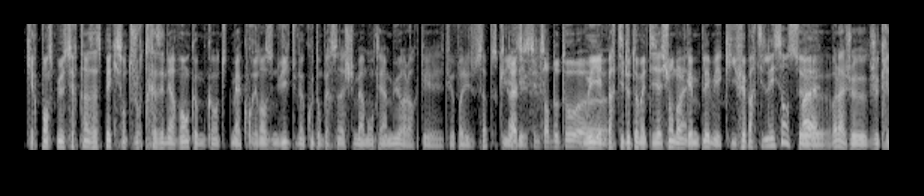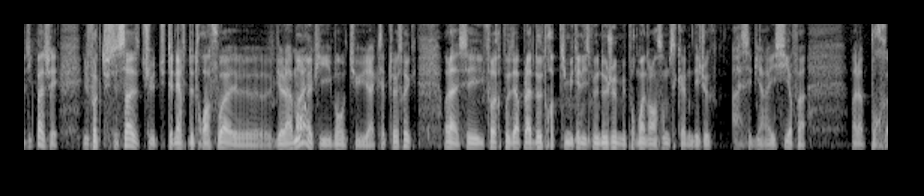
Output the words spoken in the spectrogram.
qu'ils repensent mieux certains aspects qui sont toujours très énervants, comme quand tu te mets à courir dans une ville, tout d'un coup ton personnage te met à monter un mur alors que tu veux pas du tout ça, parce qu'il y ah, a est-ce des- que c'est une sorte d'auto euh, Oui, il y a une partie d'automatisation dans ouais. le gameplay, mais qui fait partie de l'essence. Ouais. Euh, voilà, je, je critique pas. Une fois que tu sais ça, tu t'énerves deux, trois fois euh, violemment, Ouais. et puis bon, tu acceptes le truc. Voilà, il faudrait reposer à plat deux, trois petits mécanismes de jeu, mais pour moi, dans l'ensemble, c'est quand même des jeux assez bien réussis. Enfin, voilà, pour,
